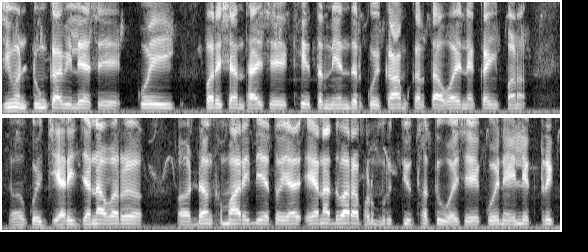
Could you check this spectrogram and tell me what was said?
જીવન ટૂંકાવી લે છે, કોઈ પરેશાન થાય છે, ખેતરની અંદર કોઈ કામ કરતા હોય ને કંઈ પણ કોઈ ઝેરી જનાવર ડંખ મારી દે તો એના દ્વારા પણ મૃત્યુ થતું હોય છે. કોઈને ઇલેક્ટ્રિક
